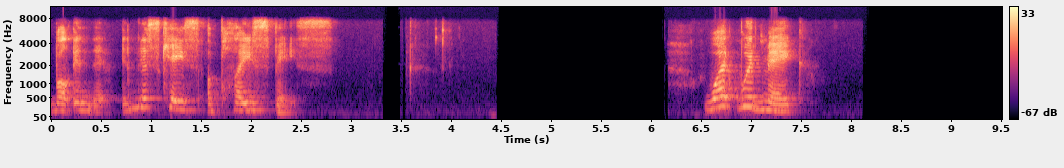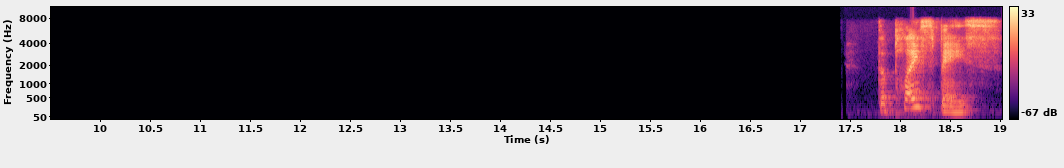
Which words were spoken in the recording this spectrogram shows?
well, in, the, in this case, a play space. What would make the play space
